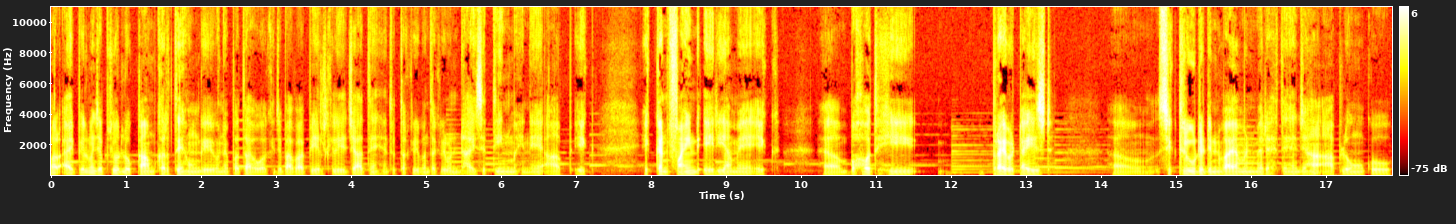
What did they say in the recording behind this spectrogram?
और आईपीएल में जब जो लोग काम करते होंगे, उन्हें पता होगा कि जब आप आईपीएल के लिए जाते हैं तो तकरीबन तकरीबन ढाई से तीन महीने आप एक एक कन्फाइंड एरिया में एक बहुत ही प्राइवेटाइज्ड सिक्लूडेड इन्वायरमेंट में रहते हैं, जहाँ आप लोगों को,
